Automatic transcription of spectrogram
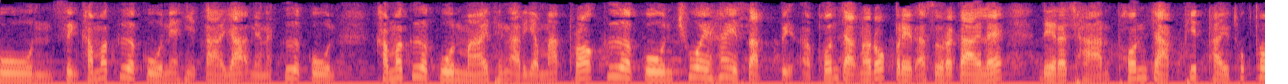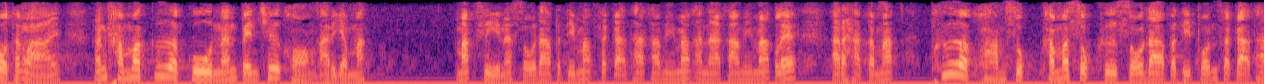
กูล สิ่งคำว่าเกื้อกูลเนี่ยหิตายะเนี่ยนะเกื้อกูลคำว่าเกื้อกูลหมายถึงอริยมรรคเพราะเกื้อกูลช่วยให้สัตว์พ้นจากนรกเปรตอสุรกายและเดรัจฉานพ้นจากพิษภัยทุกโทษทั้งหลายนั้นคำว่าเกื้อกูลนั้นเป็นชื่อของอริยมรรคมรรคสี่นะโสดาปฏิมรรคสกทาคามีมรรคอนาคามีมรรคและอรหัตมรรคเพื่อความสุขคำว่าสุขคือโสดาปฏิผล สกทา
